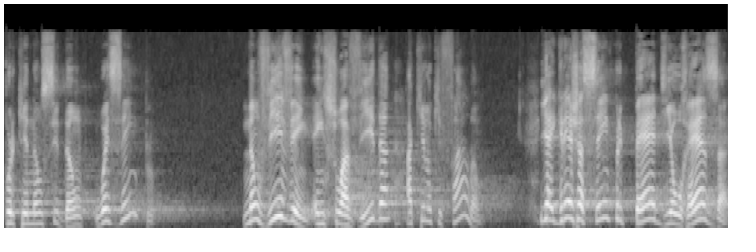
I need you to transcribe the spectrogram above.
porque não se dão o exemplo. Não vivem em sua vida aquilo que falam. E a igreja sempre pede ou reza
